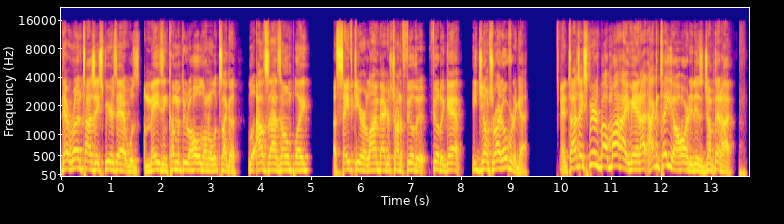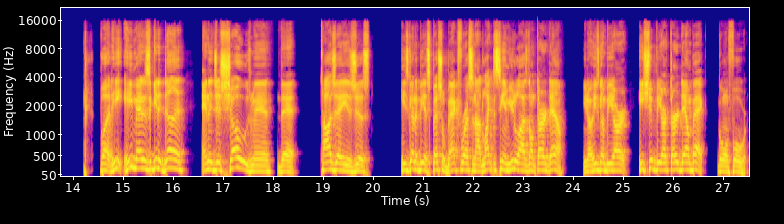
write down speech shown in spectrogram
That run Tyjae Spears had was amazing, coming through the hole on it looks like a little outside zone play. A safety or a linebacker's trying to fill the fill the gap. He jumps right over the guy. And Tyjae Spears about my height, man. I, I can tell you how hard it is to jump that high. But he he managed to get it done, and it just shows, man, that Tyjae is just he's going to be a special back for us, and I'd like to see him utilized on third down. You know, he's going to be our he should be our third down back going forward.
